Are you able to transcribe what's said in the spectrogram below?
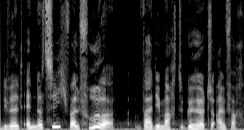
die Welt ändert sich, weil früher war die Macht gehört einfach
